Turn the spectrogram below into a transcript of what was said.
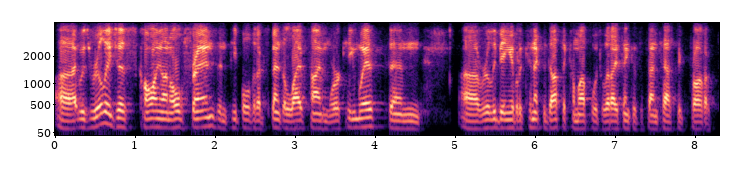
uh, it was really just calling on old friends and people that I've spent a lifetime working with and uh, really being able to connect the dots to come up with what I think is a fantastic product.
